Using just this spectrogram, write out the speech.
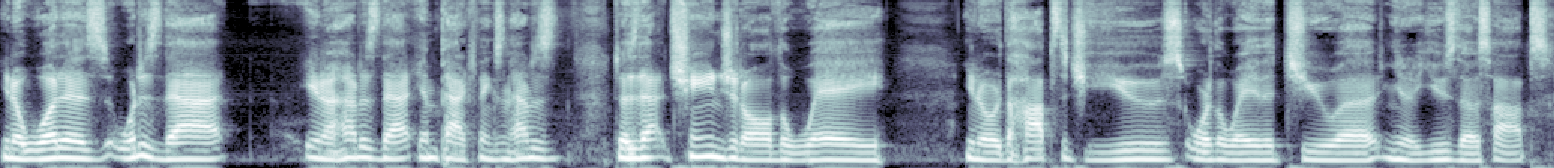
you know, what is what is that? You know, how does that impact things, and how does does that change at all the way? You know, the hops that you use or the way that you uh, you know use those hops.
